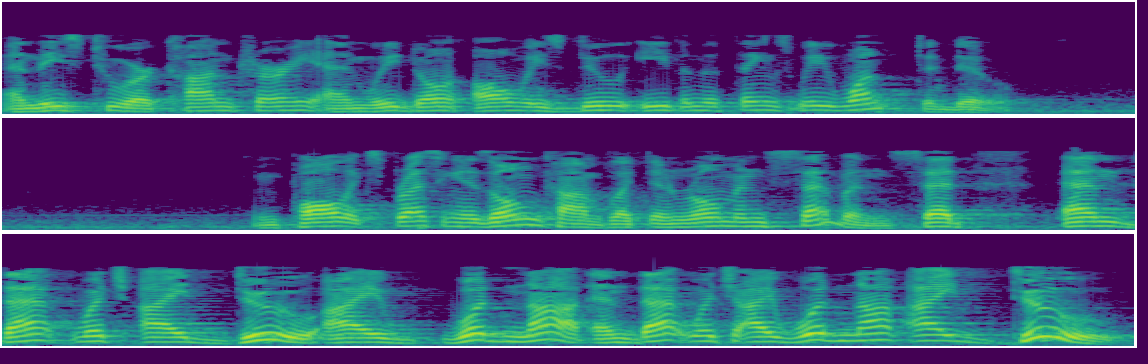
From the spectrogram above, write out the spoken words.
and these two are contrary, and we don't always do even the things we want to do. And Paul, expressing his own conflict in Romans 7, said, And that which I do, I would not, and that which I would not, I do.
